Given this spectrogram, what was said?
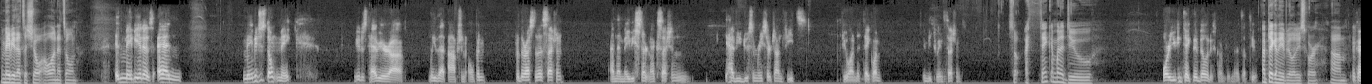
maybe that's a show all on its own. And maybe it is. And maybe just don't make, you just have your, uh, leave that option open for the rest of this session. And then maybe start next session, have you do some research on feats if you wanted to take one in between sessions. So I think I'm gonna do. Or you can take the ability score improvement. It's up to you. I'm taking the ability score. Um, Okay.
